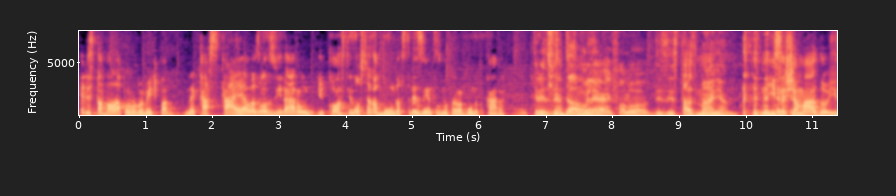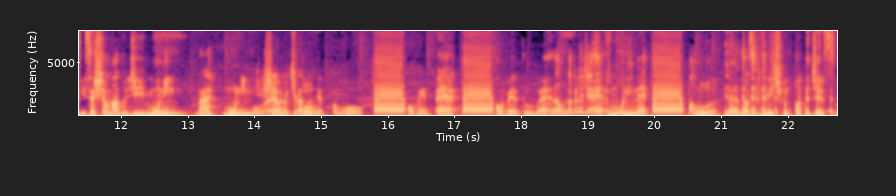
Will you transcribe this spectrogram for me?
Ele estava lá provavelmente pra né, cascar elas, elas viraram de costa e mostraram a bunda, as 300 mostraram a bunda pro cara. 300 da hora. mulheres e falou, is Tasmanian. Isso é chamado, isso é chamado de mooning, né? Mooning, que É, chama, tipo... Traduzido como. É, ao vento. É, não, na verdade é mooning, né? Pra lua, né? Basicamente o nome disso,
